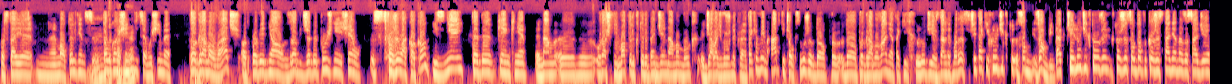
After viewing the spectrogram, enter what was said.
powstaje mm, motyl, więc mm, tą dokładnie. gąsienicę musimy programować, odpowiednio zrobić, żeby później się stworzyła kokon i z niej wtedy pięknie nam urośnie motyl, który będzie nam mógł działać w różnych programach. Tak jak mówiłem, Artichoke służył do, do programowania takich ludzi jak zdalnych morderców, czyli takich ludzi, którzy są zombie, tak? Czyli ludzi, którzy, którzy są do wykorzystania na zasadzie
